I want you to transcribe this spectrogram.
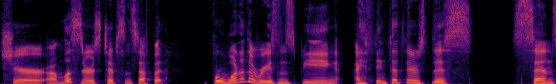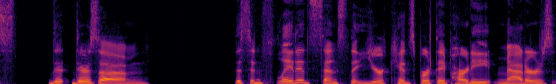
share um, listeners' tips and stuff, but for one of the reasons being, I think that there's this sense that there's um this inflated sense that your kid's birthday party matters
